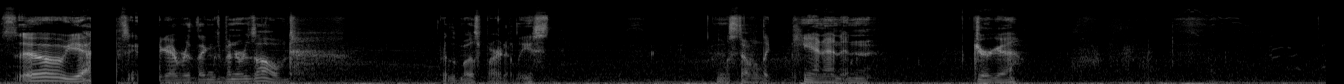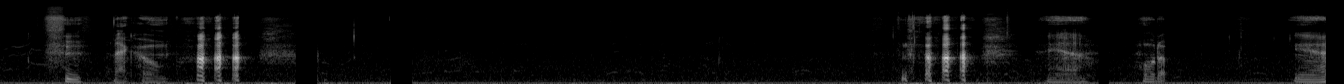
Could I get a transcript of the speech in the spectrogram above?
So, yeah, seems like everything's been resolved. For the most part, at least. And stuff like Kanon and Jerga. Hmm, back home. yeah. Hold up. Yeah.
